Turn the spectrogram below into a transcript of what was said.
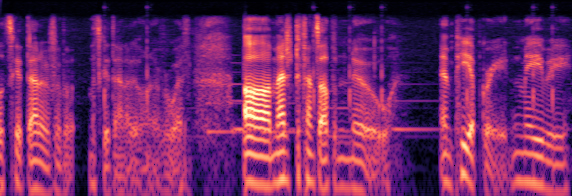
Let's get that over the. Let's get that one over with. Uh, magic defense up, no. MP upgrade, maybe.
